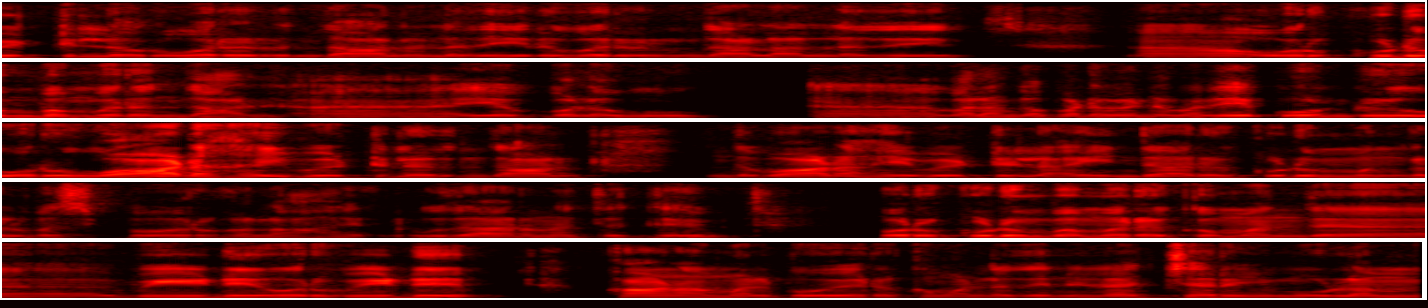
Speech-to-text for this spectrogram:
வீட்டில் ஒருவர் இருந்தால் அல்லது இருவர் இருந்தால் அல்லது ஒரு குடும்பம் இருந்தால் எவ்வளவு வழங்கப்பட வேண்டும். அதே போன்று ஒரு வாடகை வீட்டில் இருந்தால் அந்த வாடகை வீட்டில் ஐந்தாறு குடும்பங்கள் வசிப்பவர்களாக உதாரணத்துக்கு ஒரு குடும்பம் இருக்கும் அந்த வீடு ஒரு வீடு காணாமல் போயிருக்கும். அல்லது நிலச்சரி மூலம்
